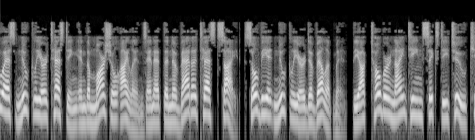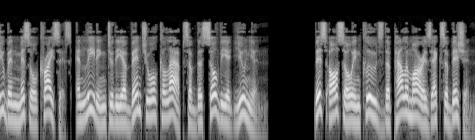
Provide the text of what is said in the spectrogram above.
U.S. nuclear testing in the Marshall Islands and at the Nevada Test Site, Soviet nuclear development, the October 1962 Cuban Missile Crisis, and leading to the eventual collapse of the Soviet Union. This also includes the Palomares exhibition,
